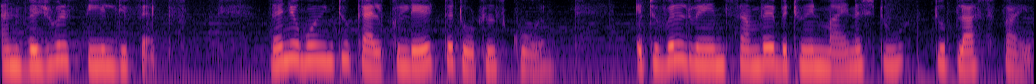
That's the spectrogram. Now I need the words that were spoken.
and visual field defects. Then you're going to calculate the total score. It will range somewhere between minus 2 to plus 5.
